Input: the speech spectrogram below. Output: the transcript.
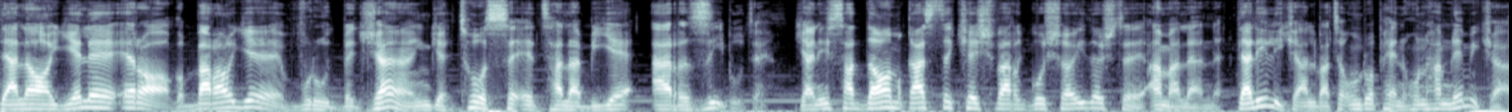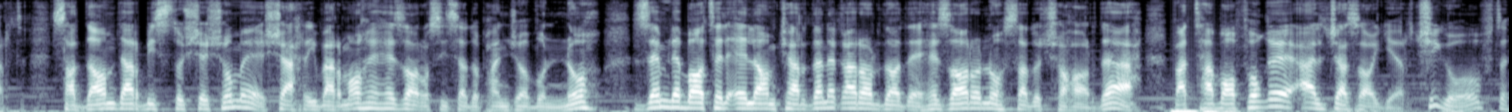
دلایل عراق برای ورود به جنگ توسعه طلبی ارزی بوده. یعنی صدام قصد کشور گشایی داشته عملا. دلیلی که البته اون رو پنهون هم نمی کرد صدام در 26 شهریور ماه 1359 ضمن باطل اعلام کردن قرارداد 1914 و توافق الجزایر. چی گفت؟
